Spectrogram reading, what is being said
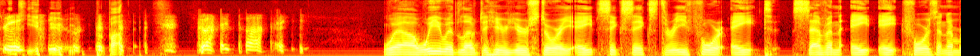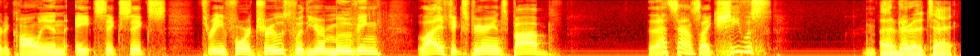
Thank, you. Bye. bye bye. Well, we would love to hear your story. 866 348 7884 is the number to call in. 866 34 Truth with your moving life experience. Bob, that sounds like she was. Under attack.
